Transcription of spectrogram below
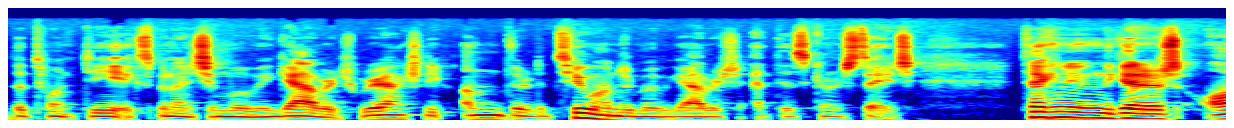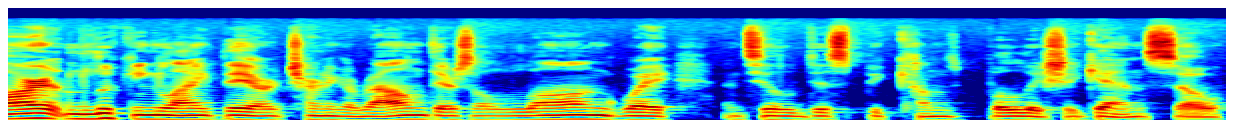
the 20 exponential moving average. We're actually under the 200 moving average at this current stage. Technical indicators are looking like they are turning around. There's a long way until this becomes bullish again. So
